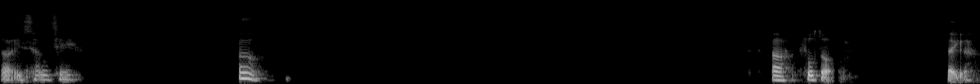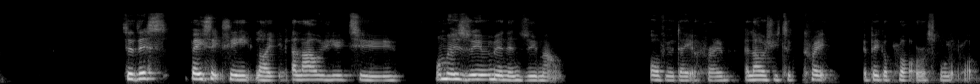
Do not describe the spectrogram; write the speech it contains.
to 3070. Oh. Ah, full stop. There you go. So this basically like allows you to almost zoom in and zoom out of your data frame, allows you to create a bigger plot or a smaller plot.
